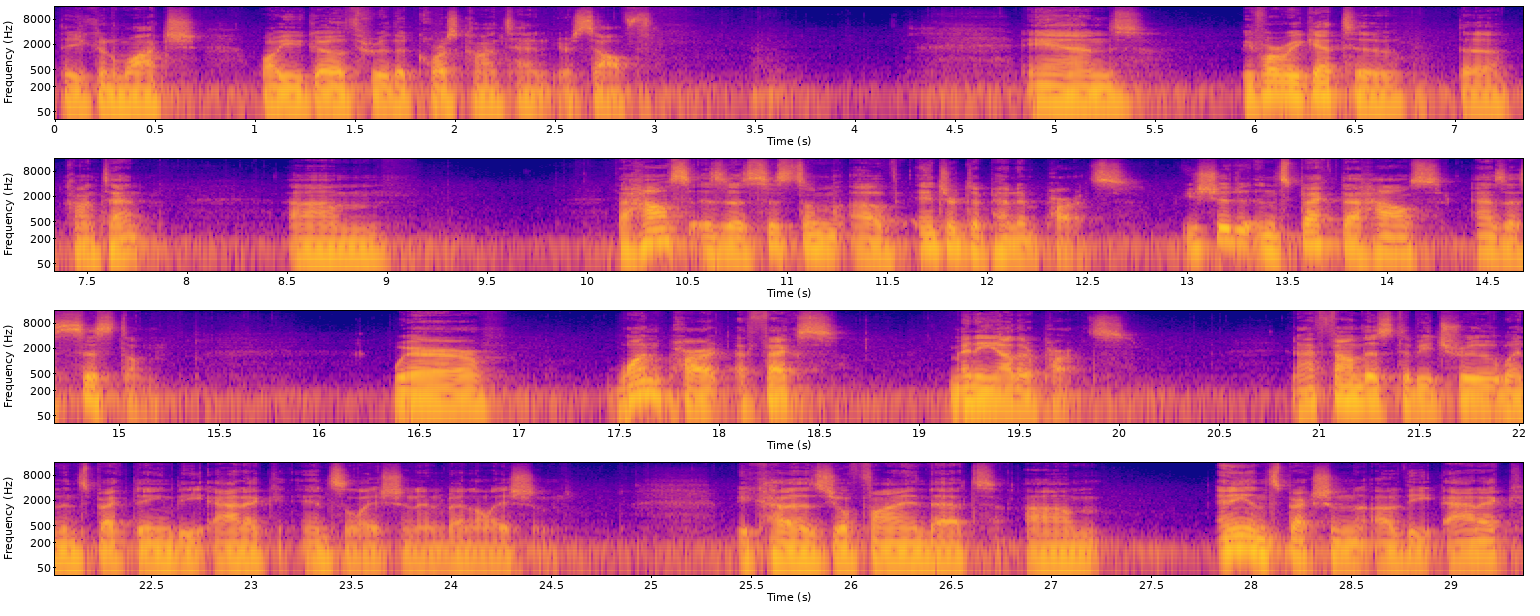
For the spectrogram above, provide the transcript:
that you can watch while you go through the course content yourself. And before we get to the content, um, the house is a system of interdependent parts. You should inspect the house as a system where one part affects many other parts. And I found this to be true when inspecting the attic insulation and ventilation because you'll find that um, any inspection of the attic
